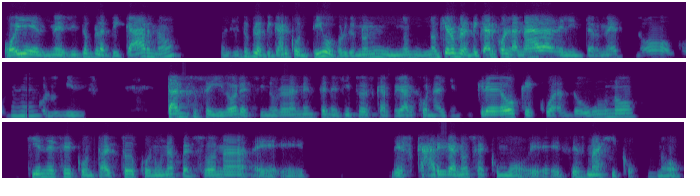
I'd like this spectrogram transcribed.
Oye, necesito platicar, ¿no? necesito platicar contigo, porque no, no, no, quiero platicar con la nada del internet, ¿no? Con, con los, mis tantos seguidores, sino realmente necesito descargar con alguien. Y creo que cuando uno tiene ese contacto con una persona, eh, eh, descarga, ¿no? O sea, como es, es mágico, ¿no?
